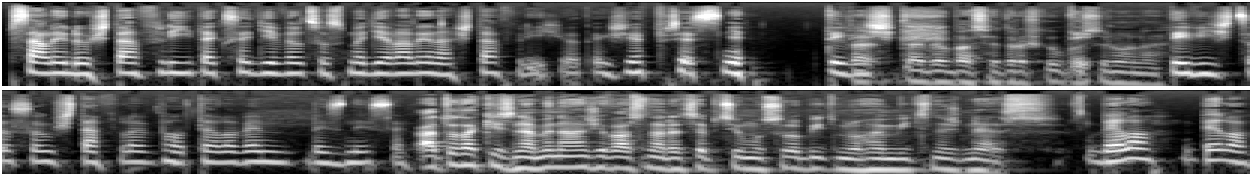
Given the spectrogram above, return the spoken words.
psali do štaflí, tak se divil, co jsme dělali na štaflích. Jo. Takže přesně ty ta, víš, ta doba se trošku posunula. Ty, ty víš, co jsou štafle v hotelovém biznise. A to taky znamená, že vás na recepci muselo být mnohem víc než dnes. Bylo, bylo.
